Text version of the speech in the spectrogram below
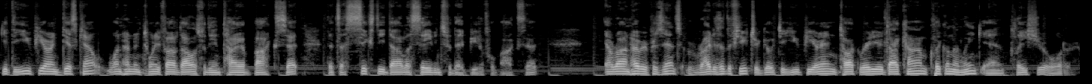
Get the UPRN discount, $125 for the entire box set. That's a $60 savings for that beautiful box set. L. Ron Hubbard presents Writers of the Future. Go to uprntalkradio.com, click on the link, and place your order.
